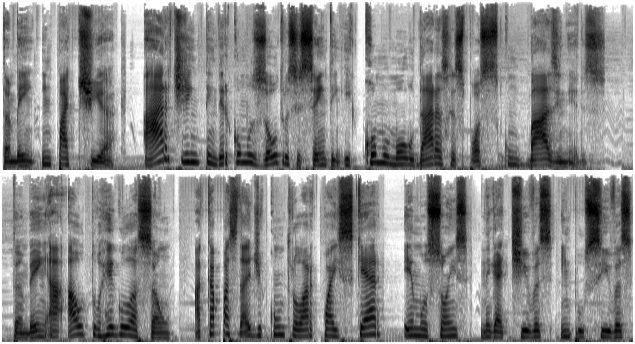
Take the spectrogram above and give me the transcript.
Também empatia, a arte de entender como os outros se sentem e como moldar as respostas com base neles. Também a autorregulação, a capacidade de controlar quaisquer emoções negativas, impulsivas,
